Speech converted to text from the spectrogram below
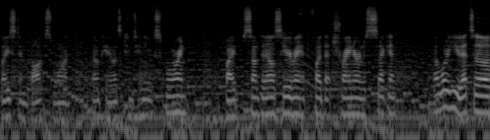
Placed in box one. Okay, let's continue exploring. Fight something else here. May have to fight that trainer in a second. What are you? That's a...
